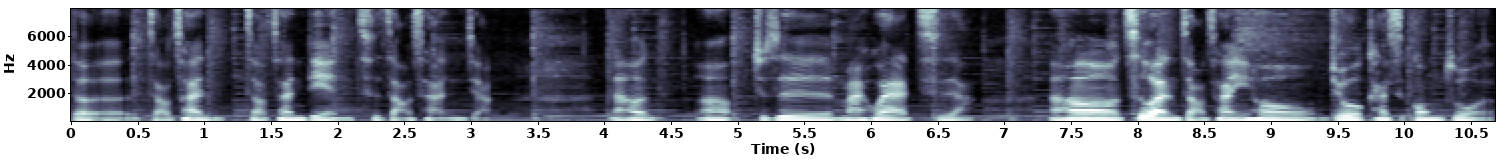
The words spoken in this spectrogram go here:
的早餐早餐店吃早餐，这样，然后啊，就是买回来吃啊，然后吃完早餐以后就开始工作了。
